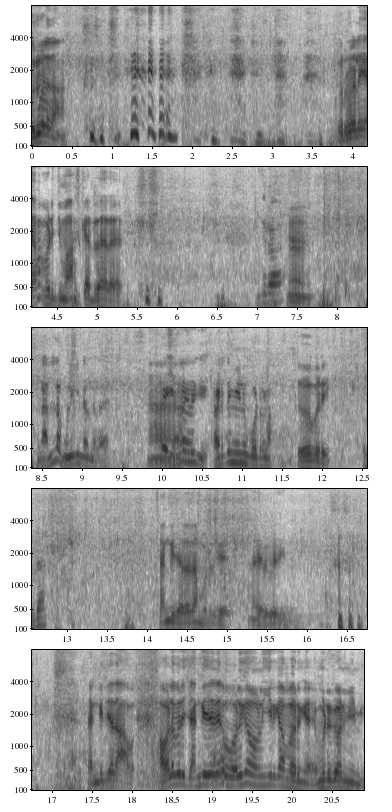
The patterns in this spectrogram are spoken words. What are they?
குருவலை தான் குருவலையா படிச்சு மாஸ்க் காட்டுறாரு. நல்லா முழுகிட்டாங்கல ஆ. இறம் இருக்கு. அடுத்த மீன் போட்டுடலாம். சூப்பரு. சங்கு சதை தான் போட்டிருக்காரு. அது இருபதி. சங்கு சதை அவ அவ்வளோ பெரிய சங்கு சதையை ஒழுங்காக ஒழுங்கியிருக்கான் பாருங்க. முடுக்கவன் மீன்.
